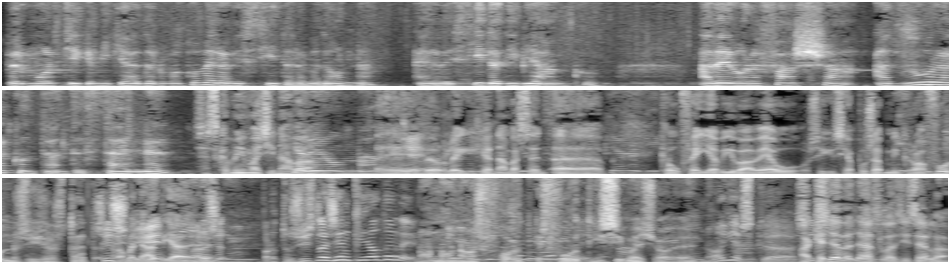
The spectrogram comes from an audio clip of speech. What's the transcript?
per molti che mi chiedono ma come era vestita la Madonna? Era vestita di bianco, aveva una fascia azzurra con tante stelle Saps que m'imaginava, eh, Què? Veurlegui, que anava sent, eh, que ho feia viva veu, o sigui, s'hi ha posat micròfon, o sigui, això està Sí, treballat sí. ja, No, eh? Però tu vist la gent que hi ha al darrere? No, no, no, és, fort, és fortíssim, això, eh? No, i és que... Sí, Aquella sí. d'allà és la Gisela.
